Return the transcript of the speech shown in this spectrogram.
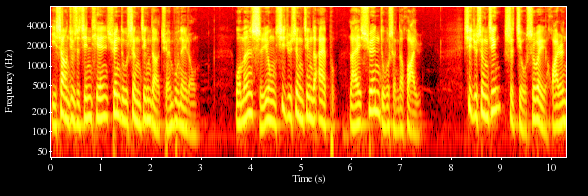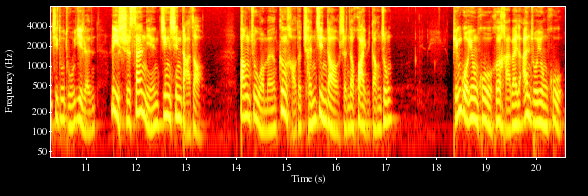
以上就是今天宣读圣经的全部内容。我们使用戏剧圣经的 App 来宣读神的话语。戏剧圣经是九十位华人基督徒艺人历时三年精心打造，帮助我们更好的沉浸到神的话语当中。苹果用户和海外的安卓用户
